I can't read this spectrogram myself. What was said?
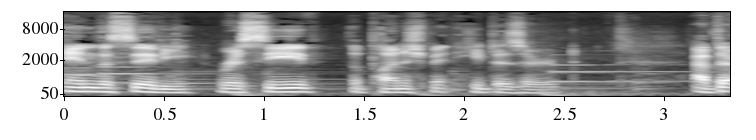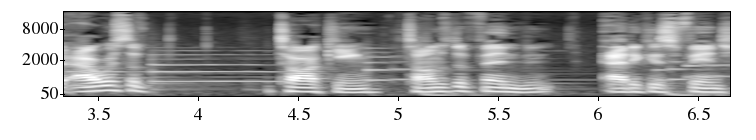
in the city receive the punishment he deserved. After hours of talking, Tom's defendant, Atticus Finch,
